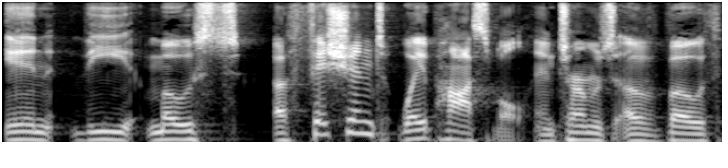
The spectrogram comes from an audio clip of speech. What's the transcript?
in the most efficient way possible in terms of both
